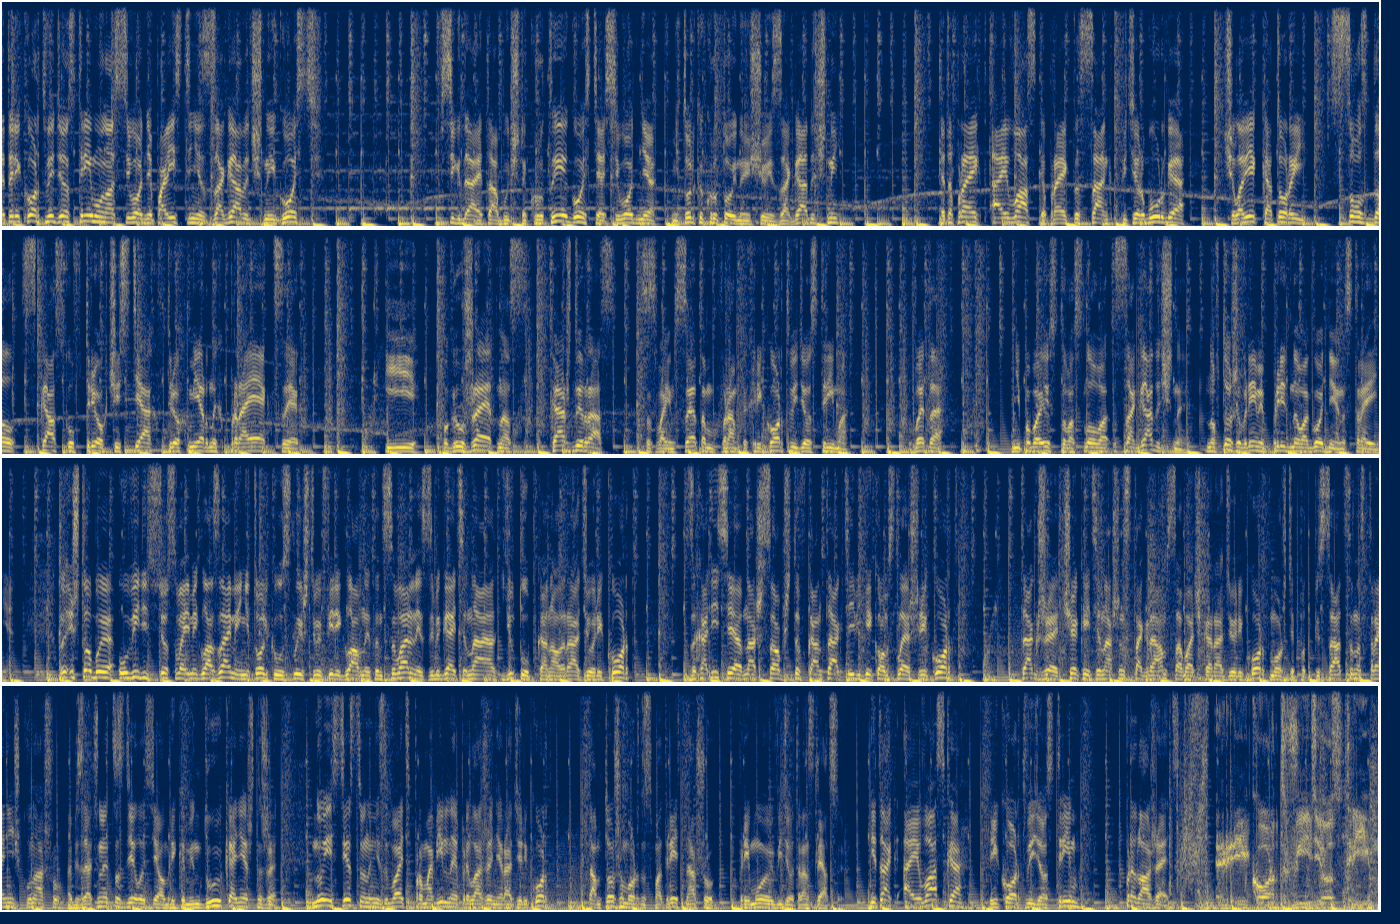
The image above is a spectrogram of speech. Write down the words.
Это рекорд видеострима. У нас сегодня поистине загадочный гость. Всегда это обычно крутые гости, а сегодня не только крутой, но еще и загадочный. Это проект Айваска, проект из Санкт-Петербурга. Человек, который создал сказку в трех частях, в трехмерных проекциях. И погружает нас каждый раз со своим сетом в рамках рекорд видеострима в это не побоюсь этого слова, загадочное, но в то же время предновогоднее настроение. Ну и чтобы увидеть все своими глазами не только услышать в эфире главный танцевальный, забегайте на YouTube-канал Радио Рекорд, заходите в наше сообщество ВКонтакте vk.com slash record, также чекайте наш инстаграм, собачка Радио Рекорд, можете подписаться на страничку нашу, обязательно это сделайте, я вам рекомендую, конечно же. Ну и, естественно, не забывайте про мобильное приложение Радио Рекорд, там тоже можно смотреть нашу прямую видеотрансляцию. Итак, Айваска, Record Video Stream, продолжается. Рекорд видеострим.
